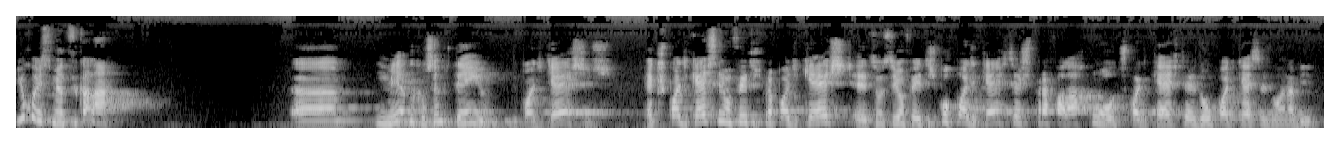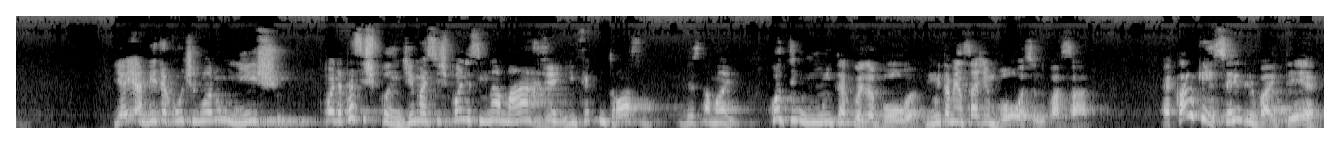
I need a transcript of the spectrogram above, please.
E o conhecimento fica lá. Uh, um medo que eu sempre tenho de podcasts é que os podcasts seriam feitos para podcast, eh, seriam feitos por podcasters para falar com outros podcasters ou podcasters do wannabe. E aí a mídia continua num nicho. Pode até se expandir, mas se expande assim na margem e fica um troço desse tamanho. Quando tem muita coisa boa, muita mensagem boa sendo passada. É claro que sempre vai ter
